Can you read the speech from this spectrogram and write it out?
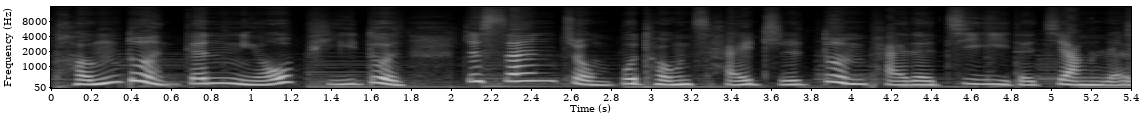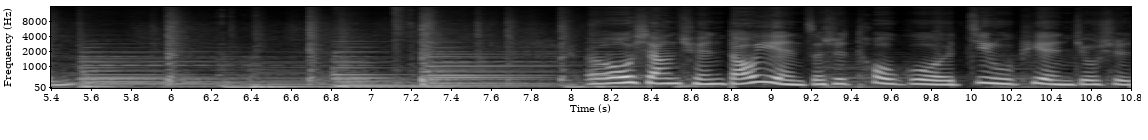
藤盾跟牛皮盾这三种不同材质盾牌的技艺的匠人。欧祥全导演则是透过纪录片，就是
